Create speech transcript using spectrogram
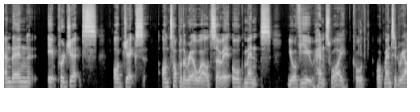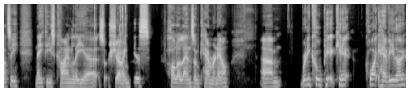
and then it projects objects on top of the real world, so it augments your view. Hence why called augmented reality. Nathie's kindly uh, sort of showing yeah. his HoloLens on camera now. Um, really cool Peter kit quite heavy though.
